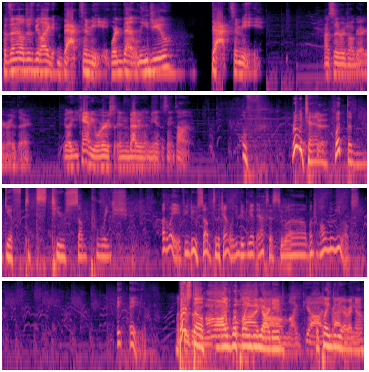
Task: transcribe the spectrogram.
Because then it'll just be like, back to me. Where did that lead you? Back to me. That's the original Gregor right there. You're like, you can't be worse and better than me at the same time. Oof. Ruby-chan, Yeah. what the gift tier sub preach. By the way, if you do sub to the channel, you do get access to a bunch of whole new emotes. Hey, hey. That's Bursto! what Oh, Oh we're playing my DDR, Oh dude. my god. We're playing DDR tragedy. right now.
